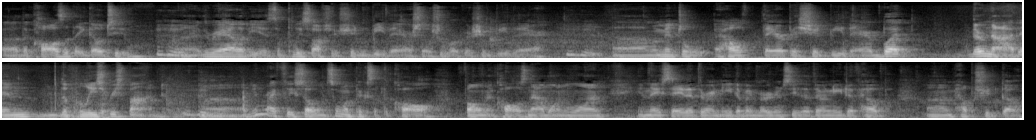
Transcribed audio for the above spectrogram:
uh, the calls that they go to. Uh, the reality is, a police officer shouldn't be there. A social worker should be there. Um, a mental health therapist should be there, but they're not, and the police respond, uh, and rightfully so. When someone picks up the call phone and calls nine one one, and they say that they're in need of emergency, that they're in need of help, um, help should go.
